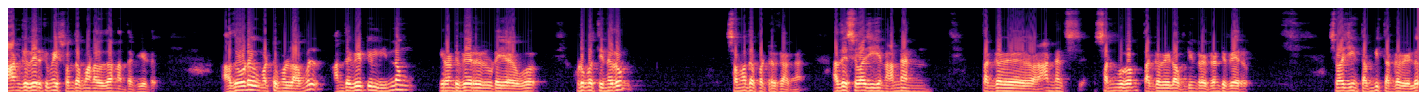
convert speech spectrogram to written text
நான்கு பேருக்குமே சொந்தமானது தான் அந்த வீடு. அதோடு மட்டுமல்லாமல் அந்த வீட்டில் இன்னும் இரண்டு பேருடைய குடும்பத்தினரும் சம்மந்தப்பட்டிருக்காங்க. அது சிவாஜியின் அண்ணன் தங்க அண்ணன் சண்முகம் தங்கவேலு அப்படின்ற ரெண்டு பேர். சிவாஜியின் தம்பி தங்கவேலு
